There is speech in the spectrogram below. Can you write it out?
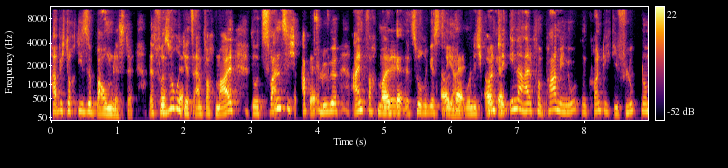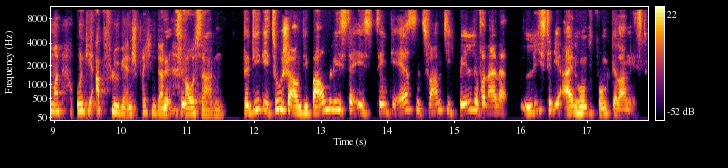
habe ich doch diese Baumliste. Liste. Und das versuche ich jetzt einfach mal, so 20 Abflüge einfach mal okay. Äh, zu registrieren. Okay. Und ich konnte okay. innerhalb von ein paar Minuten konnte ich die Flugnummern und die Abflüge entsprechend dann für, aussagen. Für die, die zuschauen, die Baumliste ist, sind die ersten 20 Bilder von einer Liste, die 100 Punkte lang ist.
